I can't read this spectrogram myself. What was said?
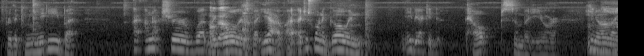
for the community, but I, I'm not sure what my goal is. But yeah, I, I just want to go and maybe I could help somebody or you know like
